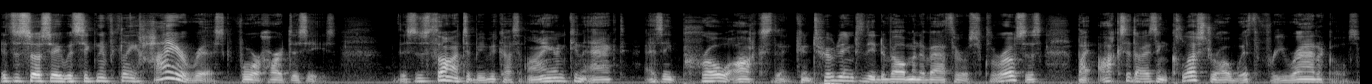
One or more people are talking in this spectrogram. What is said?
it's associated with significantly higher risk for heart disease. This is thought to be because iron can act as a pro-oxidant, contributing to the development of atherosclerosis by oxidizing cholesterol with free radicals.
